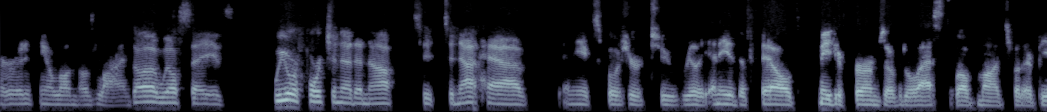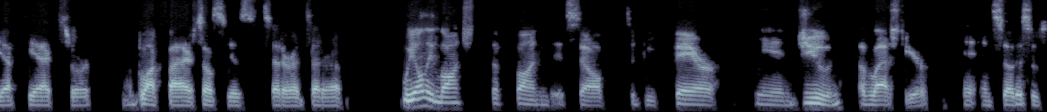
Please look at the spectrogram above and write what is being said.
or anything along those lines. All I will say is we were fortunate enough to to not have any exposure to really any of the failed major firms over the last 12 months, whether it be FTX or BlockFi, or Celsius, et cetera, et cetera. We only launched the fund itself, to be fair, in June of last year. And so this was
